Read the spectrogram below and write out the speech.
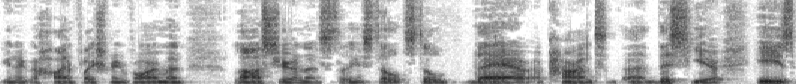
you know a high inflationary environment last year, and that's still you know, still still there apparent uh, this year is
